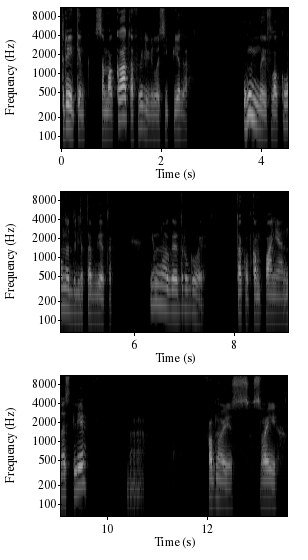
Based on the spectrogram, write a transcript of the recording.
Трекинг самокатов или велосипедов. умные флаконы для таблеток и многое другое. Так вот компания Nestle э, в одной из своих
